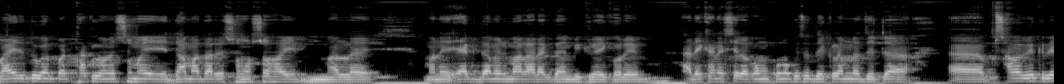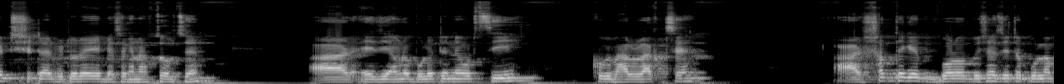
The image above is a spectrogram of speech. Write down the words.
বাইরের দোকানপাট থাকলে অনেক সময় দামাদারের সমস্যা হয়, মাল মানে এক দামের মাল আর এক দামে বিক্রয় করে। আর এখানে সেরকম কোনো কিছু দেখলাম না যেটা স্বাভাবিক রেট সেটার ভিতরে বেচাকেনা চলছে। আর এই যে আমরা বুলেট ট্রেনে উঠছি, খুবই ভালো লাগছে। আর সব থেকে বড় বিষয় যেটা বললাম,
